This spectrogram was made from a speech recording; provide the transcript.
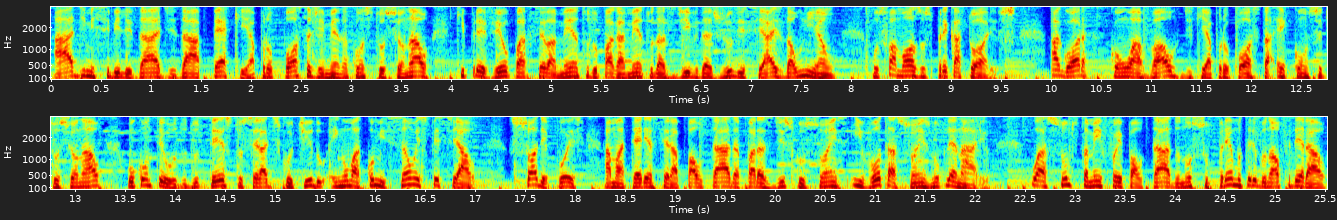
a admissibilidade da APEC, a proposta de emenda constitucional que prevê o parcelamento do pagamento das dívidas judiciais da União, os famosos precatórios. Agora, com o aval de que a proposta é constitucional, o conteúdo do texto será discutido em uma comissão especial. Só depois a matéria será pautada para as discussões e votações no plenário. O assunto também foi pautado no Supremo Tribunal Federal,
